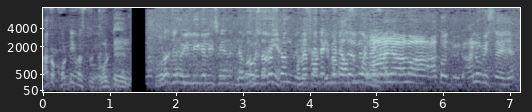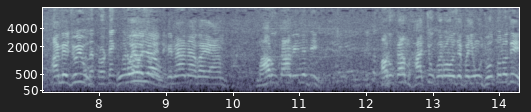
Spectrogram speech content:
આ તો ખોટી વસ્તુ છે. ખોટી. થોડો જેનો ઇલીગલી છે બહુ સરસ કામ અમે પ્રોટેક્ટ માટે આવશું પણ ના, હાલો, આ આ તો આનો વિષય છે. આ મેં જોયું. કે ના ના ભાઈ આમ મારું કામ એ નથી. મારું કામ સાચું કરવાનું છે. પછી હું જોતો નથી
